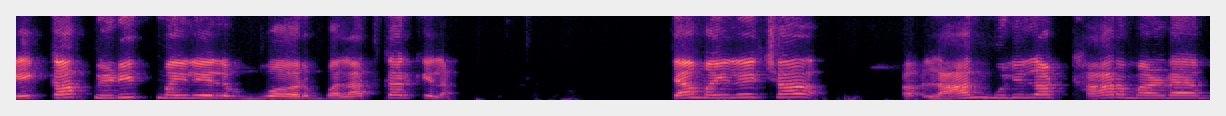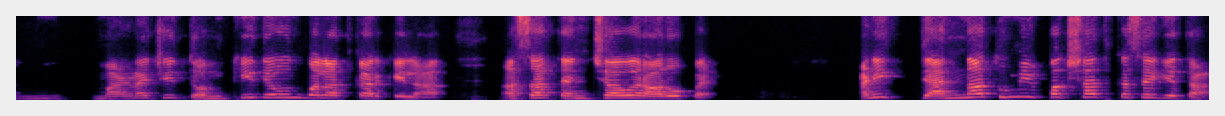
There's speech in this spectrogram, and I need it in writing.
एका पीडित महिलेवर बलात्कार केला. त्या महिलेच्या लहान मुलीला ठार मारण्या मारण्याची धमकी देऊन बलात्कार केला. असा त्यांच्यावर आरोप आहे. आणि त्यांना तुम्ही पक्षात कसे घेता?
